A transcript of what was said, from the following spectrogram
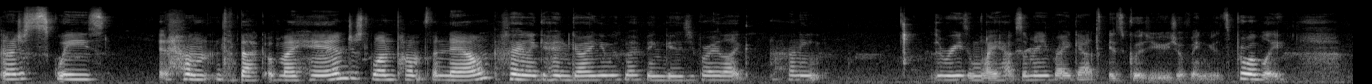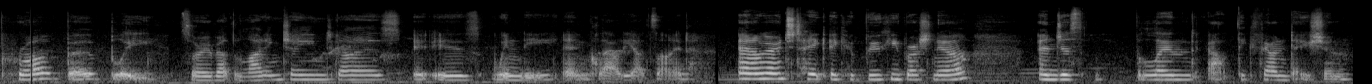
and I just squeeze on the back of my hand. Just one pump for now. And again, going in with my fingers, you're probably like, honey, the reason why you have so many breakouts is because you use your fingers. Probably. Probably. Sorry about the lighting change, guys. It is windy and cloudy outside. And I'm going to take a kabuki brush now and just blend out the foundation.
